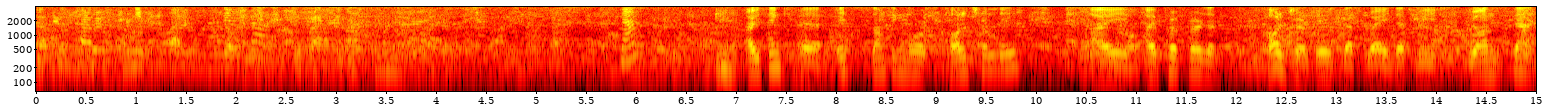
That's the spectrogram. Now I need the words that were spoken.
Kind of miss like those kind of interactions. Sam? I think uh, it's something more culturally. I I prefer that culture goes that way that we we understand.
